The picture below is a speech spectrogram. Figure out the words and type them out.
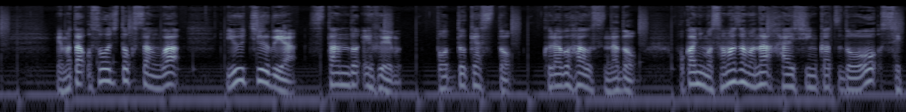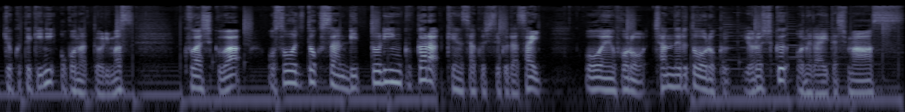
また、お掃除特産は、YouTube やスタンド FM、ポッドキャスト、クラブハウスなど、他にも様々な配信活動を積極的に行っております。詳しくは、お掃除特産リットリンクから検索してください。応援フォロー、チャンネル登録よろしくお願いいたします。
